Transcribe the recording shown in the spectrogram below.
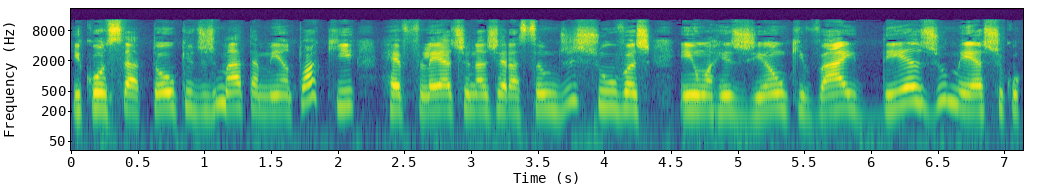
e constatou que o desmatamento aqui reflete na geração de chuvas em uma região que vai desde o México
